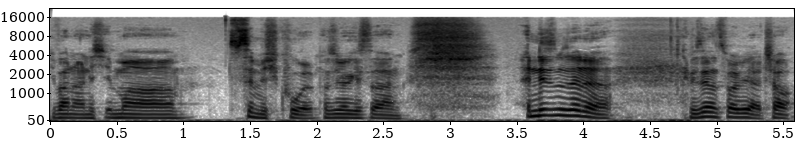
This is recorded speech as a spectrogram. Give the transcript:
die waren eigentlich immer ziemlich cool, muss ich wirklich sagen. In diesem Sinne, wir sehen uns mal wieder. Ciao.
